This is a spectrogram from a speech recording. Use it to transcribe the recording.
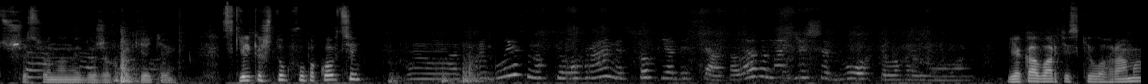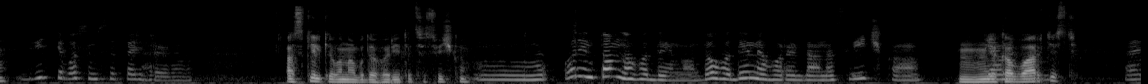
щось воно не дуже в пакеті. Скільки штук в упаковці? Приблизно в кілограмі 150, але вона є ще 2 кілограмова. Яка вартість кілограма? 285 гривень. А скільки вона буде горіти, ця свічка? М, Орієнтовно годину. До години горить дана свічка. Мгм. Яка вартість? Е,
